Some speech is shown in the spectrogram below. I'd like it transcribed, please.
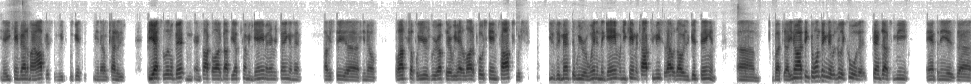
You know, you came down to my office and we we get to you know kind of BS a little bit and, and talk a lot about the upcoming game and everything. And then obviously, uh, you know, the last couple of years we were up there, we had a lot of post game talks, which usually meant that we were winning the game when you came and talked to me. So that was always a good thing. And um, but uh, you know, I think the one thing that was really cool that stands out to me, Anthony, is uh,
